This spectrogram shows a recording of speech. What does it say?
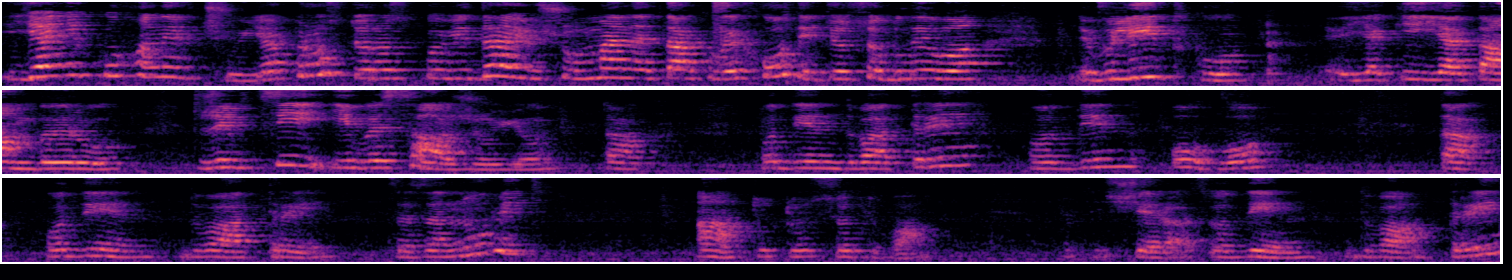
я нікого не вчу. Я просто розповідаю, що в мене так виходить, особливо влітку, які я там беру живці і висаджую. Так, один, два, три, один, ого. Так, один, два, три. Це занурить. А, тут ось два. Ще раз. Один, два, три.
